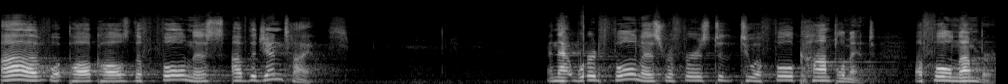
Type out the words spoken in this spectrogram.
of what Paul calls the fullness of the Gentiles. And that word fullness refers to, to a full complement, a full number.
